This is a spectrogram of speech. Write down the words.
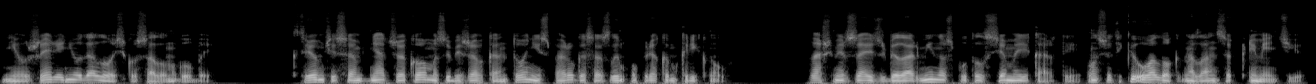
Неужели не удалось, кусал он губы. К трем часам дня Джакомо, забежав к Антони, с порога со злым упреком крикнул. «Ваш мерзавец Белармино спутал все мои карты. Он все-таки уволок на ланца к Клементию».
